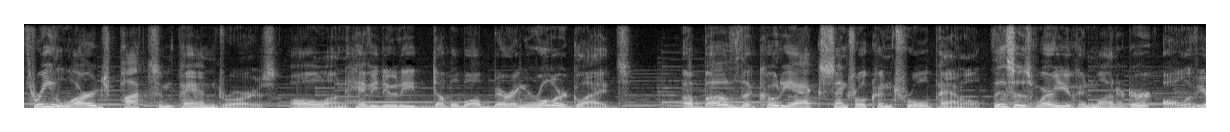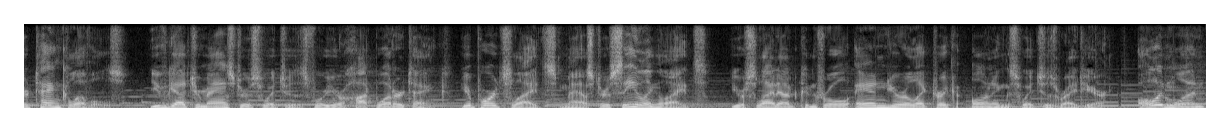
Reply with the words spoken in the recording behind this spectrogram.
Three large pots and pan drawers, all on heavy duty double ball bearing roller glides. Above the Kodiak central control panel, this is where you can monitor all of your tank levels. You've got your master switches for your hot water tank, your porch lights, master ceiling lights, your slide out control, and your electric awning switches right here all in one,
